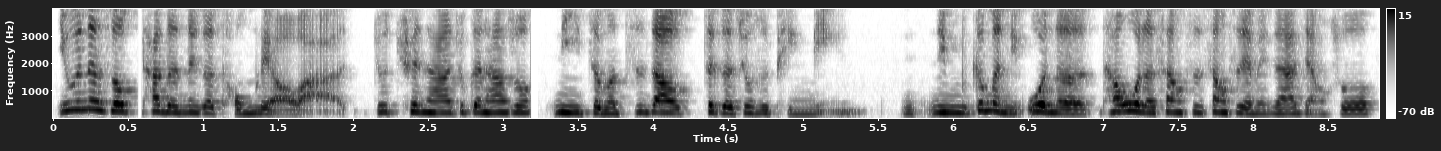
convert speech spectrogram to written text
因为那时候他的那个同僚啊，就劝他，就跟他说：“你怎么知道这个就是平民？你们根本你问了他问了上司，上司也没跟他讲说，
